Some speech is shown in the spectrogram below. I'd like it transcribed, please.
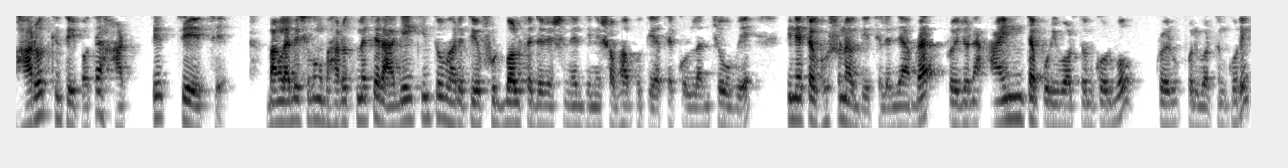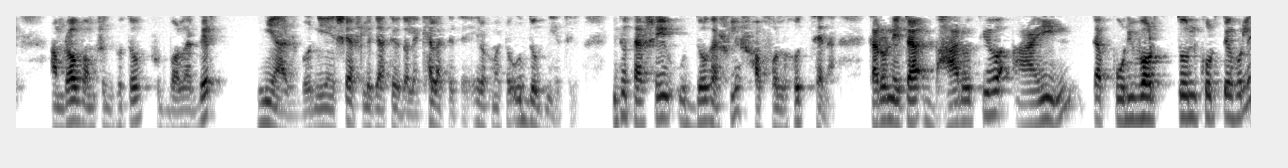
ভারত কিন্তু এই পথে হাঁটতে চেয়েছে। বাংলাদেশ এবং ভারত ম্যাচের আগেই কিন্তু ভারতীয় ফুটবল ফেডারেশনের যিনি সভাপতি আছে কল্যাণ চৌবে, তিনি একটা ঘোষণাও দিয়েছিলেন যে, আমরা প্রয়োজনে আইনটা পরিবর্তন করব পরিবর্তন করে আমরাও বংশোদ্ভূত ফুটবলারদের নিয়ে আসব, নিয়ে এসে আসলে জাতীয় দলে খেলাতে চাই, এরকম একটা উদ্যোগ নিয়েছিল। কিন্তু তার সেই উদ্যোগ আসলে সফল হচ্ছে না। কারণ এটা ভারতীয় আইনটা পরিবর্তন করতে হলে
